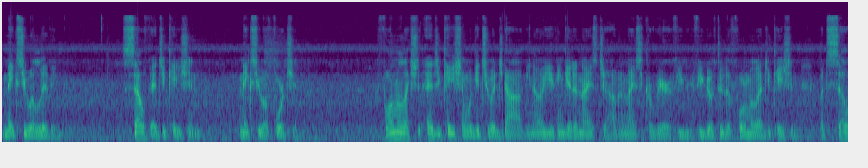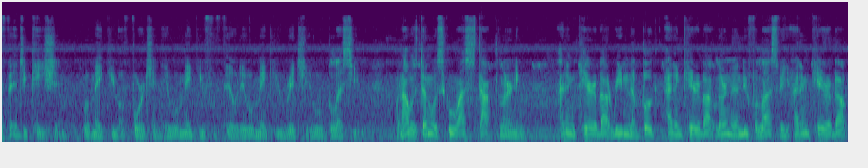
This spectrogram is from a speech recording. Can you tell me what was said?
makes you a living." Self education makes you a fortune. Formal education will get you a job. You know, you can get a nice job and a nice career if you if you go through the formal education. But self education will make you a fortune. It will make you fulfilled. It will make you rich. It will bless you. When I was done with school, I stopped learning. I didn't care about reading a book. I didn't care about learning a new philosophy. I didn't care about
